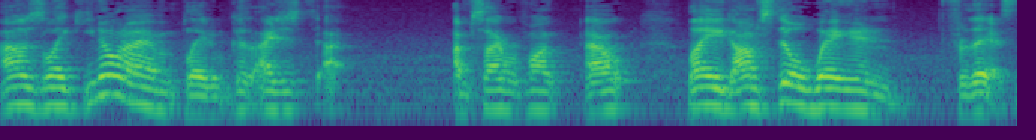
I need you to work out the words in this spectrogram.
I was like, you know what? I haven't played it because I just I, I'm cyberpunk out. Like I'm still waiting for this.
